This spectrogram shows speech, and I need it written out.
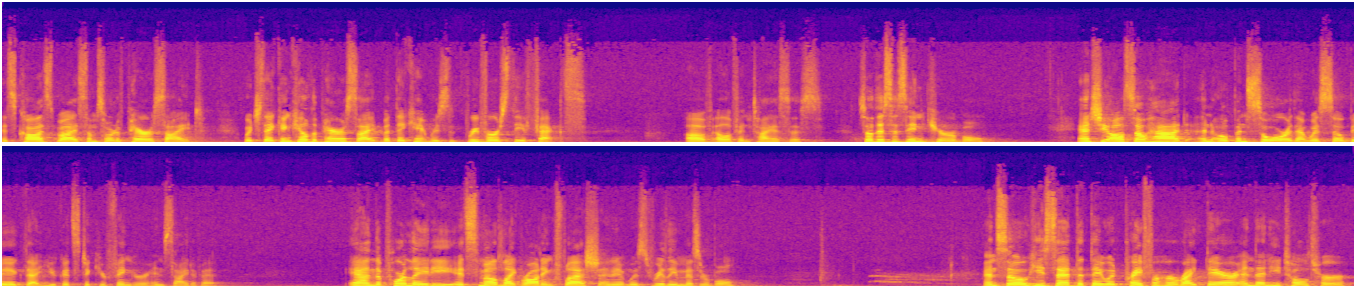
It's caused by some sort of parasite, which they can kill the parasite, but they can't re- reverse the effects of elephantiasis. So this is incurable. And she also had an open sore that was so big that you could stick your finger inside of it. And the poor lady, it smelled like rotting flesh, and it was really miserable. And so he said that they would pray for her right there, and then he told her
